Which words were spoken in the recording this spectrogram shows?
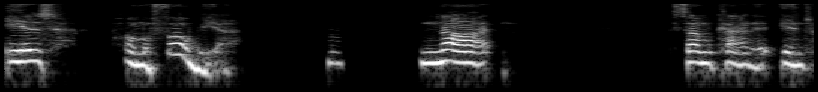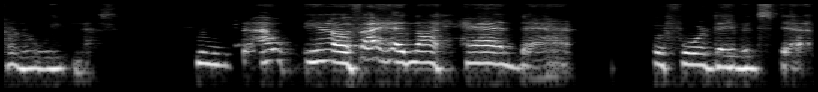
is homophobia, not some kind of internal weakness. Mm-hmm. I, you know, if I had not had that before David's death,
